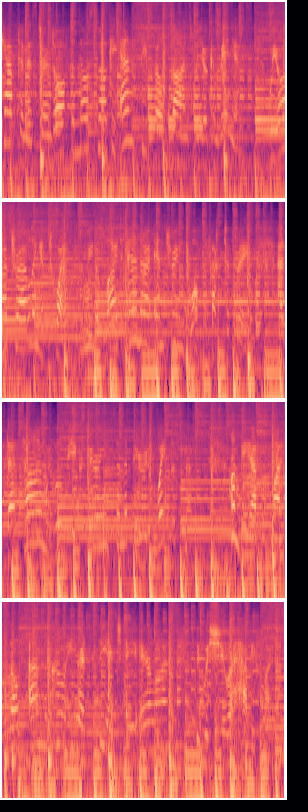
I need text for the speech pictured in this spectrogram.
Captain has turned off the no smoking and seatbelt signs for your convenience. We are traveling at twice the speed of light and are entering warp factor 3. At that time, we will be experiencing the period of weightlessness. On behalf of myself and the crew here at CHA Airlines, we wish you a happy flight.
